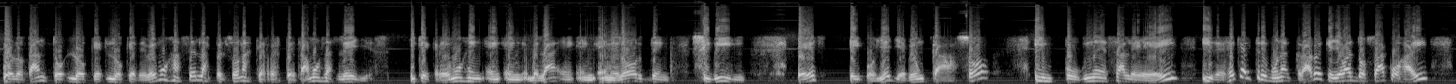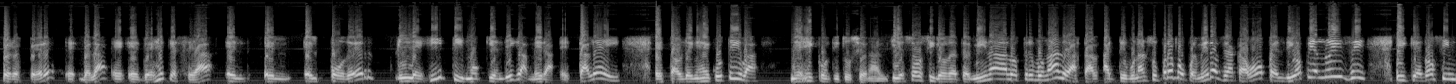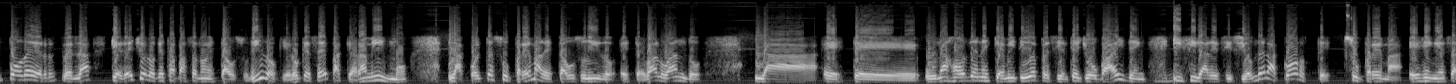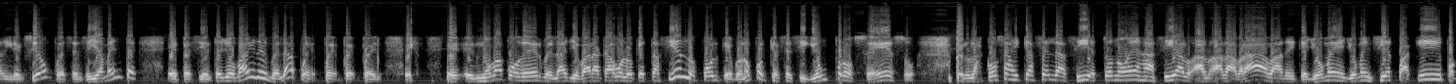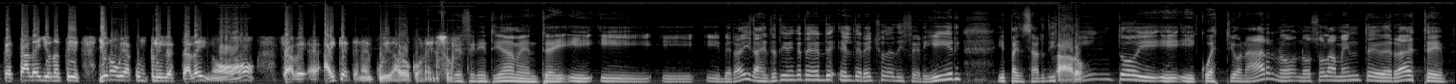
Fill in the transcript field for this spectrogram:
Por lo tanto, lo que lo que debemos hacer las personas que respetamos las leyes y que creemos en, en, en, en el orden civil es, oye, lleve un caso impugne esa ley y deje que el tribunal, claro, hay que llevar dos sacos ahí, pero espere, eh, ¿verdad? Eh, eh, deje que sea el, el, el poder legítimo quien diga, mira, esta ley, esta orden ejecutiva, es inconstitucional. Y eso si lo determina a los tribunales, hasta al Tribunal Supremo, pues mira, se acabó, perdió Pierluisi y quedó sin poder, ¿verdad? Que de hecho es lo que está pasando en Estados Unidos. Quiero que sepas que ahora mismo la Corte Suprema de Estados Unidos está evaluando la este unas órdenes que ha emitido el presidente Joe Biden y si la decisión de la Corte Suprema es en esa dirección, pues sencillamente el presidente Joe Biden, ¿verdad? Pues pues pues, pues eh, eh, no va a poder, ¿verdad? llevar a cabo lo que está haciendo porque bueno, porque se siguió un proceso eso, pero las cosas hay que hacerlas así, esto no es así a, la brava de que yo me yo me encierco aquí porque esta ley yo no estoy, yo no voy a cumplir esta ley, no, sabe, hay que tener cuidado con eso. Definitivamente. Y y, y, y, verá, y la gente tiene que tener el derecho de diferir y pensar distinto y, cuestionar, no no solamente, ¿verdad? Este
